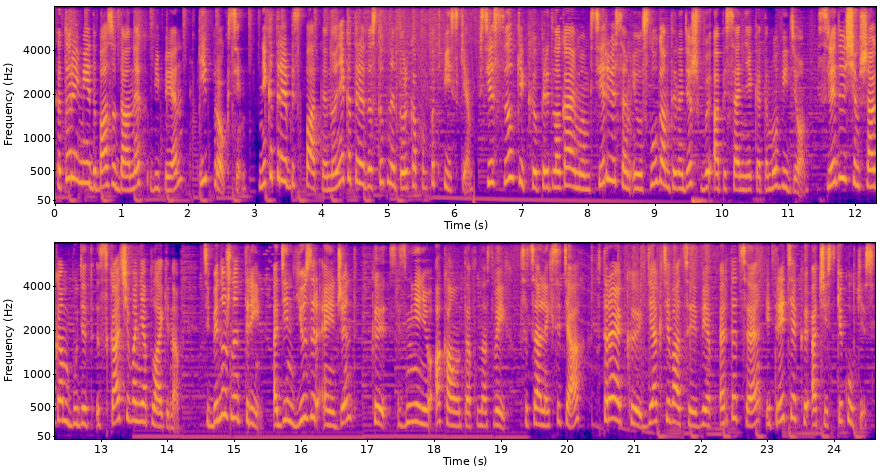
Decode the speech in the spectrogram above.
который имеет базу данных VPN и прокси. Некоторые бесплатные, но некоторые доступны только по подписке. Все ссылки к предлагаемым сервисам и услугам ты найдешь в описании к этому видео. Следующим шагом будет скачивание плагинов. Тебе нужно три. Один User Agent к изменению аккаунтов на своих социальных сетях, вторая к деактивации веб-RTC и третья к очистке cookies.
